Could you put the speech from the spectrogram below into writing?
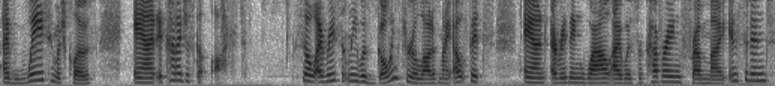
I have way too much clothes and it kind of just got lost. So I recently was going through a lot of my outfits and everything while I was recovering from my incident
